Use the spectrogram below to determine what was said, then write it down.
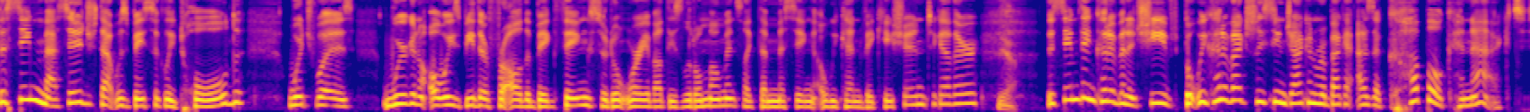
The same message that was basically told, which was, we're going to always be there for all the big things. So don't worry about these little moments like them missing a weekend vacation together. Yeah. The same thing could have been achieved, but we could have actually seen Jack and Rebecca as a couple connect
